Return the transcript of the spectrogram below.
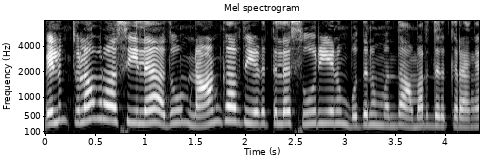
மேலும் துலாம் ராசியில் அதுவும் நான்காவது இடத்துல சூரியனும் புதனும் வந்து அமர்ந்திருக்கிறாங்க.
